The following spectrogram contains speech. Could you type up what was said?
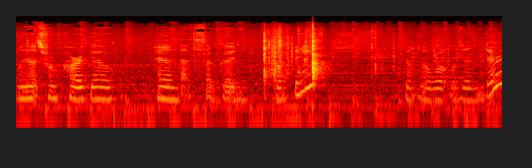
And that's from Cargo. And that's a good company. Don't know what was in there.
